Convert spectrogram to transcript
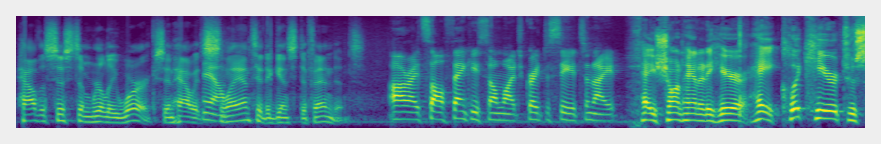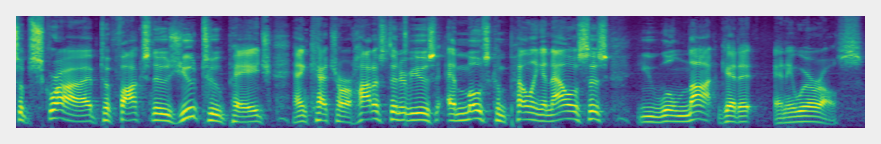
how the system really works and how it's yeah. slanted against defendants. All right, Sol, thank you so much. Great to see you tonight. Hey, Sean Hannity here. Hey, click here to subscribe to Fox News YouTube page and catch our hottest interviews and most compelling analysis. You will not get it anywhere else.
